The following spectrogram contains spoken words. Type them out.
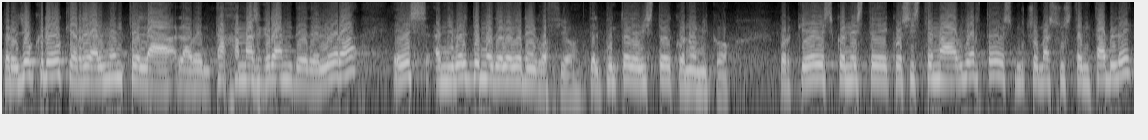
Pero yo creo que realmente la, la ventaja más grande de LoRa es a nivel de modelo de negocio, del punto de vista económico porque es con este ecosistema abierto es mucho más sustentable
